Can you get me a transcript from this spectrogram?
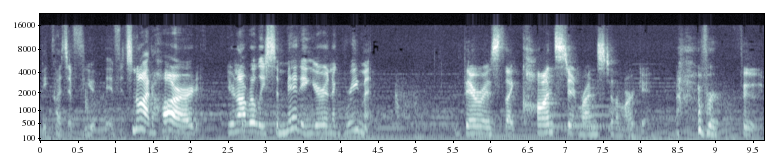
Because if you if it's not hard, you're not really submitting, you're in agreement. There was like constant runs to the market for food.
